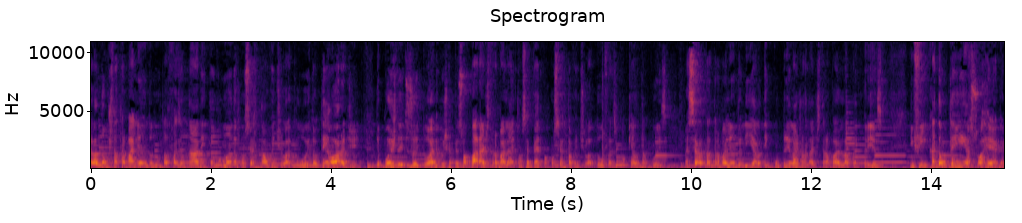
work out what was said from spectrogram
ela não está trabalhando, não está fazendo nada. Então não manda consertar o ventilador e tal. Tem hora de. Depois das 18 horas, depois que a pessoa parar de trabalhar, então você pede para consertar o ventilador, fazer qualquer outra coisa. Mas se ela está trabalhando ali, ela tem que cumprir lá a jornada de trabalho lá com a empresa. Enfim, cada um tem a sua regra.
